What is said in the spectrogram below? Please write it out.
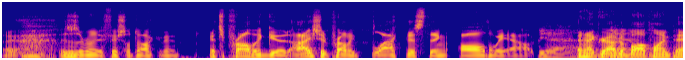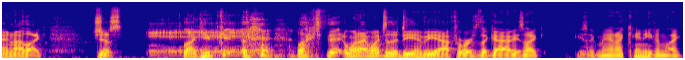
this is a really official document. It's probably good. I should probably black this thing all the way out. Yeah. And I grabbed Yeah. a ballpoint pen, and I like just like you can, like the, when I went to the DMV afterwards, the guy he's like he's like, man, I can't even like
